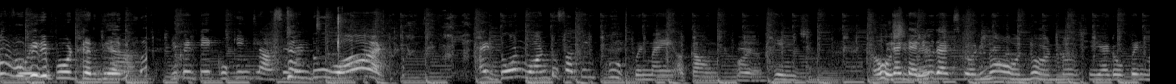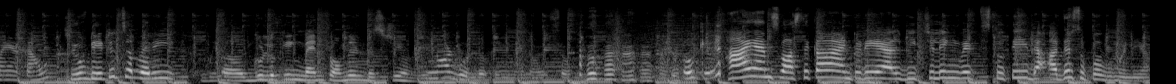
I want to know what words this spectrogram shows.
वो भी रिपोर्ट कर दिया Yeah. You can take cooking classes and do what? I don't want to fucking cook in my account on Hinge. Oh, Did I tell you that story? No, no, no. She had opened my account. So you've dated some very uh, good-looking men from the industry only. Not good looking man also. Okay. Hi, I'm Swastika and today I'll be chilling with Stuti, the other superwoman here.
